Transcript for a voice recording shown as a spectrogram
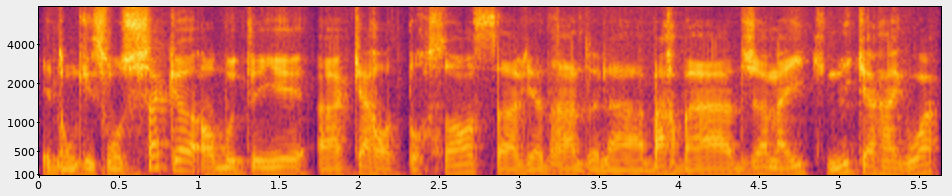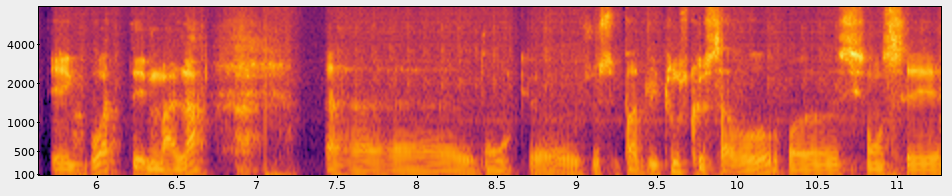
Et donc, ils sont chacun embouteillés à 40%. Ça viendra de la Barbade, Jamaïque, Nicaragua et Guatemala. Donc, je ne sais pas du tout ce que ça vaut. Si on sait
